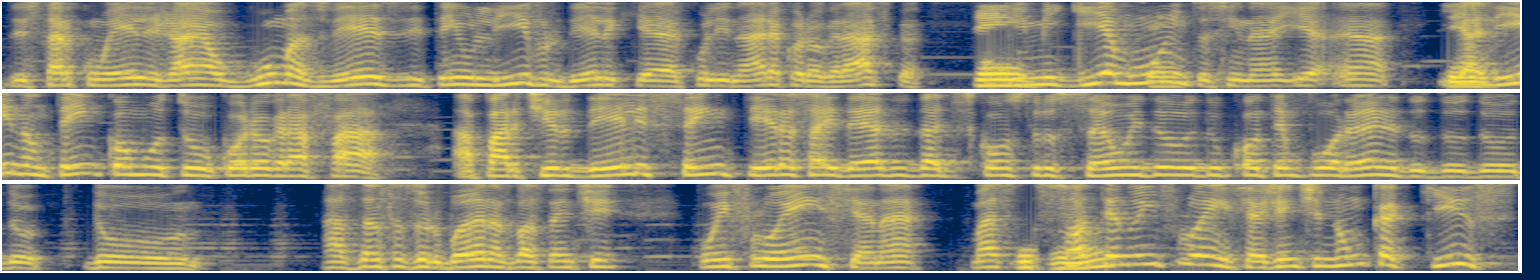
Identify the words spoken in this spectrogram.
de estar com ele já algumas vezes e tem o livro dele que é Culinária Coreográfica, Sim. que me guia muito, Sim. assim, né? E, é, e ali não tem como tu coreografar a partir dele sem ter essa ideia do, da desconstrução e do, do contemporâneo, do, do, do, do, as danças urbanas bastante com influência, né? Mas uhum. só tendo influência. A gente nunca quis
